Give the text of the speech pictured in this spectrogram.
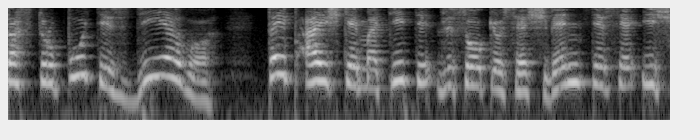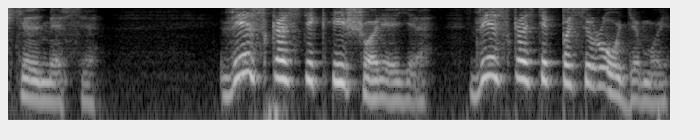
Tas truputis Dievo taip aiškiai matyti visokiose šventėse iškilmėse Viskas tik išorėje, viskas tik pasirodymui.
